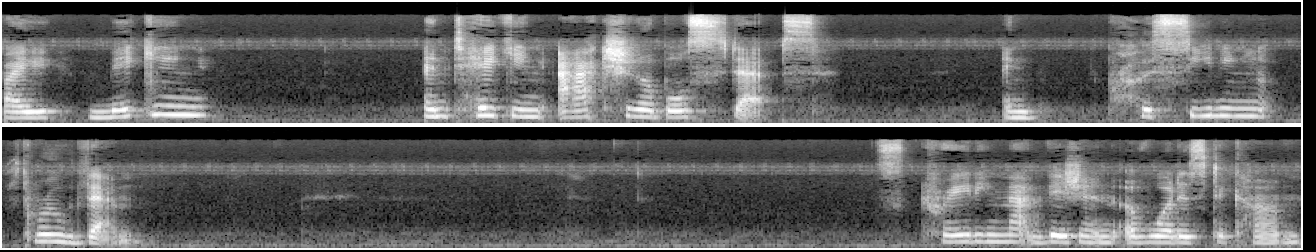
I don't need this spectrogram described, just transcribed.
by making and taking actionable steps and proceeding through them. It's creating that vision of what is to come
